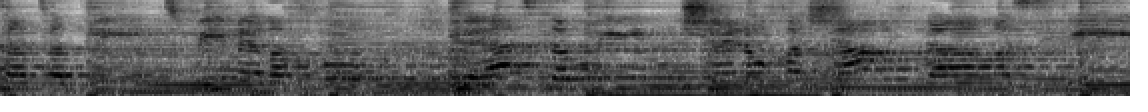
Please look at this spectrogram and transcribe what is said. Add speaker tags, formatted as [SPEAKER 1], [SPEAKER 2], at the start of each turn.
[SPEAKER 1] אתה תביט בי מרחוק, ואז תבין שלא חשבת מספיק.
